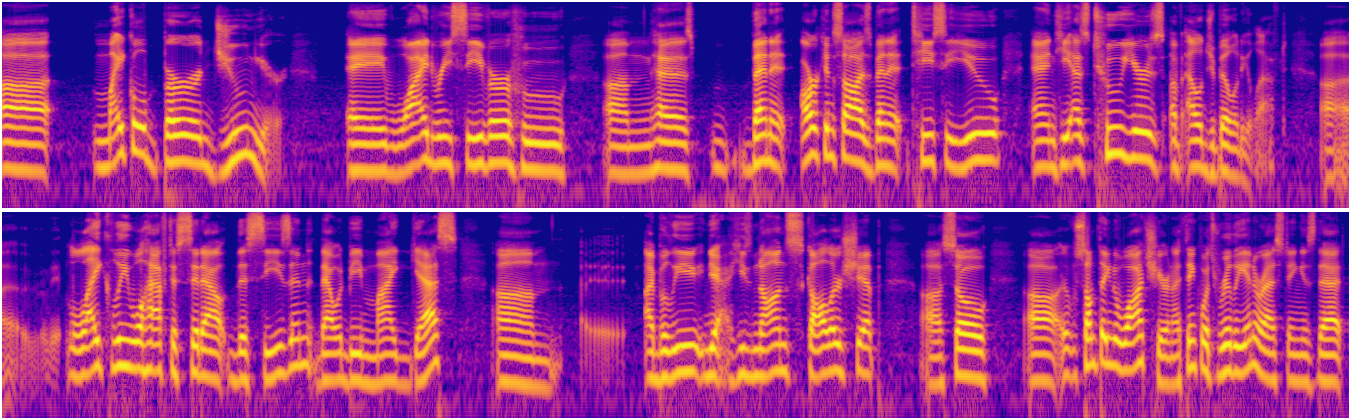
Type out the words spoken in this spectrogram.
uh, Michael Byrd Jr., a wide receiver who um, has been at Arkansas, has been at TCU, and he has two years of eligibility left. Uh, likely will have to sit out this season. That would be my guess. Um, I believe, yeah, he's non-scholarship, uh, so uh, something to watch here. And I think what's really interesting is that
